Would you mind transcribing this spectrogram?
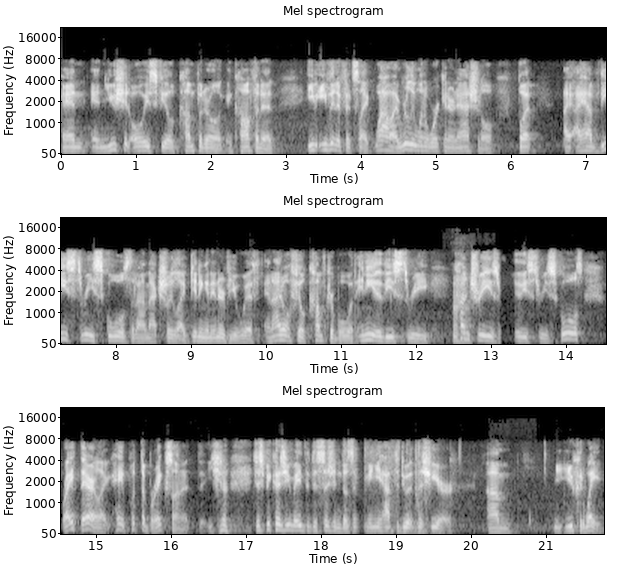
And and you should always feel comfortable and confident, even if it's like, wow, I really want to work international, but I, I have these three schools that I'm actually like getting an interview with, and I don't feel comfortable with any of these 3 mm-hmm. countries or these three schools. Right there, like, hey, put the brakes on it. You know, just because you made the decision doesn't mean you have to do it this year um, you, could wait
